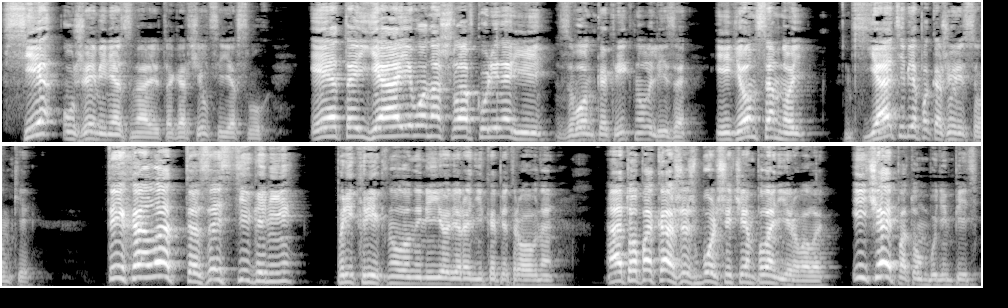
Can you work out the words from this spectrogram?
Все уже меня знают, огорчился я вслух. Это я его нашла в кулинарии, звонко крикнула Лиза. Идем со мной, я тебе покажу рисунки. Ты халат-то застегни, прикрикнула на нее Вероника Петровна. «А то покажешь больше, чем планировала. И чай потом будем пить».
